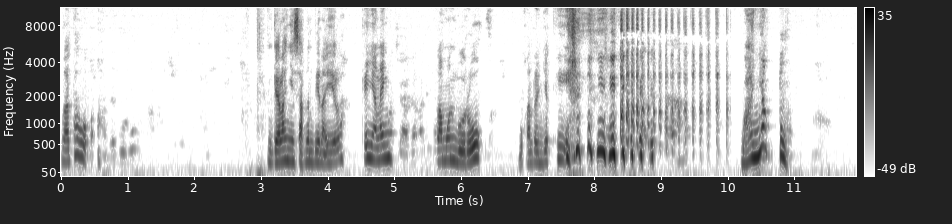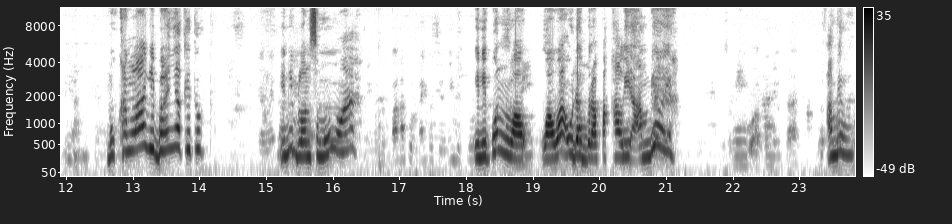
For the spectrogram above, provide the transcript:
Nggak tahu. Oke lah nyisakeun tina ieu lah. Kayaknya Neng nggak lamun buruk bukan rezeki. banyak tuh. Bukan lagi banyak itu. Ini belum semua. Ini pun Wa- Wawa udah berapa kali ambil ya? Ambil.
